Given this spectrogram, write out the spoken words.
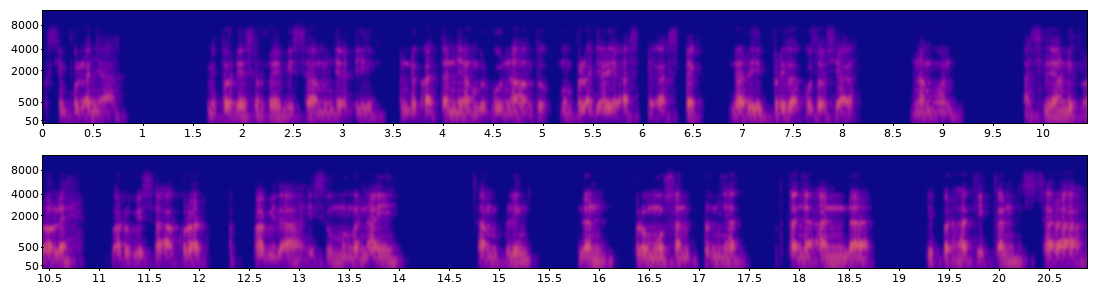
Kesimpulannya, metode survei bisa menjadi pendekatan yang berguna untuk mempelajari aspek-aspek dari perilaku sosial. Namun, hasil yang diperoleh baru bisa akurat apabila isu mengenai sampling dan perumusan pertanyaan diperhatikan secara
